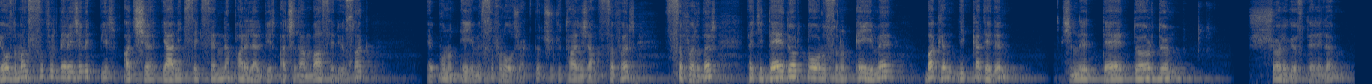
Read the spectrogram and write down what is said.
E o zaman 0 derecelik bir açı yani x eksenine paralel bir açıdan bahsediyorsak e bunun eğimi 0 olacaktır. Çünkü tanjant 0 sıfırdır. Peki D4 doğrusunun eğimi bakın dikkat edin. Şimdi D4'ün şöyle gösterelim.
